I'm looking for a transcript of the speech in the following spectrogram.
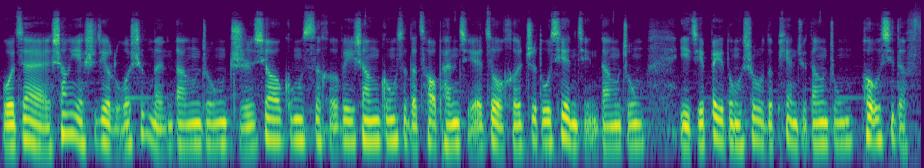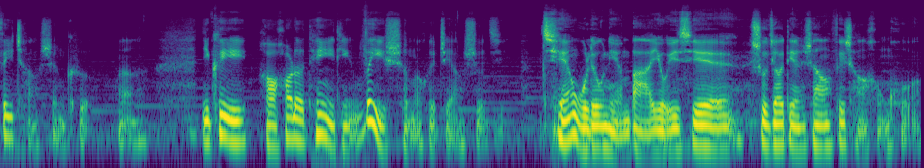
我在商业世界罗生门当中，直销公司和微商公司的操盘节奏和制度陷阱当中，以及被动收入的骗局当中，剖析的非常深刻啊！你可以好好的听一听，为什么会这样设计？前五六年吧，有一些社交电商非常红火。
